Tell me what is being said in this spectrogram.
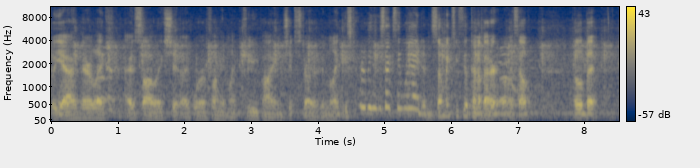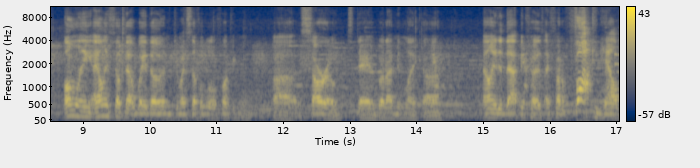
But yeah, they're like, I saw like shit like where fucking like PewDiePie and shit started, and like they started the exact same way I did, so it makes me feel kind of better about myself, a little bit. Only, I only felt that way though, and give myself a little fucking uh, sorrow today. But I mean, like, uh, I only did that because I found a fucking hell.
